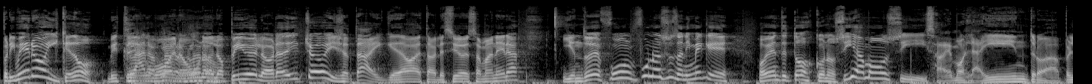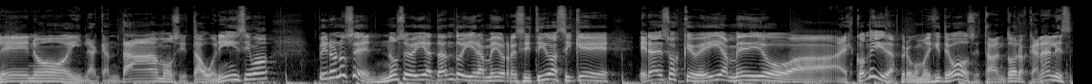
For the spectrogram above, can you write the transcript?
primero y quedó, ¿viste? Claro, Como, claro, bueno, claro. uno de los pibes lo habrá dicho y ya está, y quedaba establecido de esa manera. Y entonces fue, fue uno de esos animes que obviamente todos conocíamos y sabemos la intro a pleno y la cantamos y está buenísimo. Pero no sé, no se veía tanto y era medio resistido, así que era de esos que veía medio a, a escondidas, pero como dijiste vos, estaba en todos los canales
